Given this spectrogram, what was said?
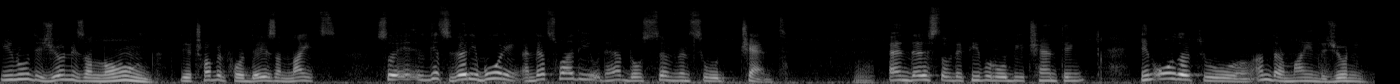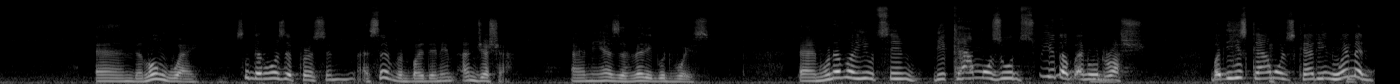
you know the journeys are long. They travel for days and nights. So it gets very boring. And that's why they would have those servants who would chant. Mm. And the rest of the people would be chanting in order to undermine the journey and a long way. So there was a person, a servant by the name Anjasha, and he has a very good voice. And whenever he would sing, the camels would speed up and would hmm. rush. But these camels carrying women.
